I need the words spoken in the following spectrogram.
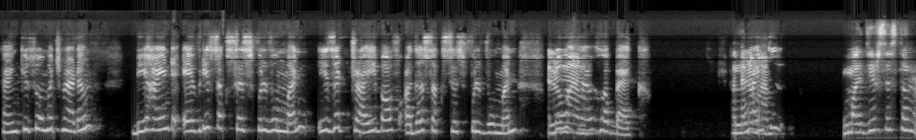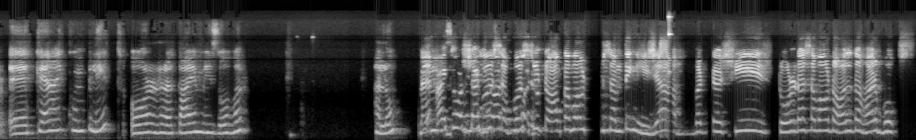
Thank you so much, madam. Behind every successful woman is a tribe of other successful women Hello, who have her back. Hello, Thank ma'am. My dear sister, uh, can I complete or uh, time is over? Hello? Ma'am, I thought she that was was supposed over. to talk about something hijab, but uh, she told us about all the her books.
